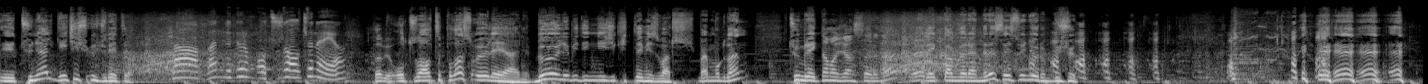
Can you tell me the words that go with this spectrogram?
Ee, tünel geçiş ücreti. Ha ben de diyorum 36 ne ya? Tabii 36 plus öyle yani. Böyle bir dinleyici kitlemiz var. Ben buradan tüm reklam ajanslarına ve reklam verenlere sesleniyorum düşün.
